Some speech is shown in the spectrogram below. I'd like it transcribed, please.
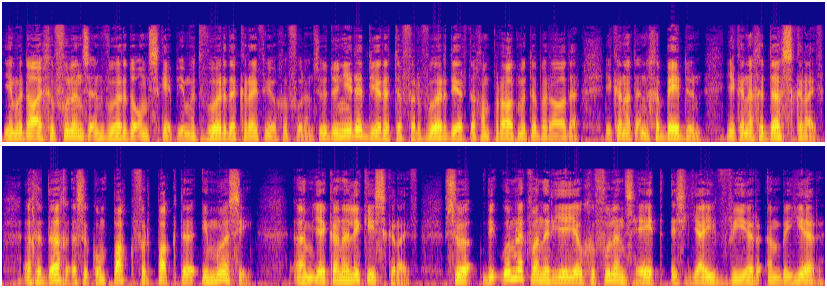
Jy moet daai gevoelens in woorde omskep. Jy moet woorde kry vir jou gevoelens. Hoe doen jy dit? Deur dit te verwoord, deur te gaan praat met 'n beraader. Jy kan dit in gebed doen. Jy kan 'n gedig skryf. 'n Gedig is 'n kompak verpakte emosie. Ehm um, jy kan 'n liedjie skryf. So die oomblik wanneer jy jou gevoelens het, is jy weer in beheer.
